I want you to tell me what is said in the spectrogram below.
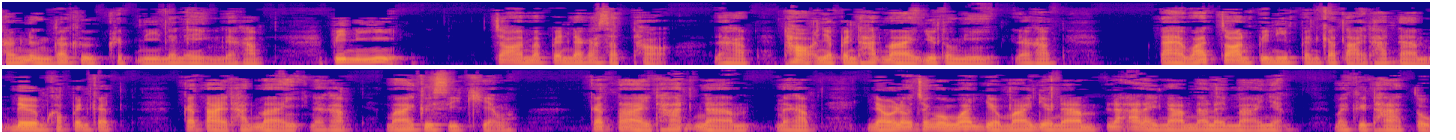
ครั้งหนึ่งก็คือคลิปนี้นั่นเองนะครับ ปีนี้จอนมาเป็นนักกษัตริย์เถาะนะครับเถาะเนี่ยเป็นธาตุไม้อยู่ตรงนี้นะครับ แต่ว่าจอนปีนี้เป็นกระต่ายธาตุน้ำเดิมเขาเป็นกระ กระต่ายธาตุไม้นะครับ ไม้คือสีเขียว กระต่ายธาตุน้ำนะครับ เดี๋ยวเราจะงงว่าเดี๋ยวไม้เดี๋ยวน้ำและอะไรน้ำอะไรไม้เนี่ยมันคือธาตุ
